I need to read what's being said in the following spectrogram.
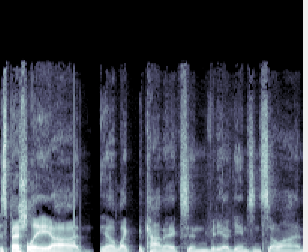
especially uh, you know like the comics and video games and so on,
